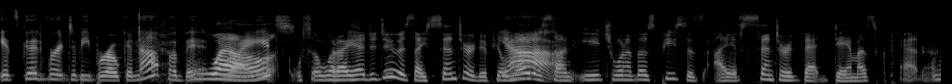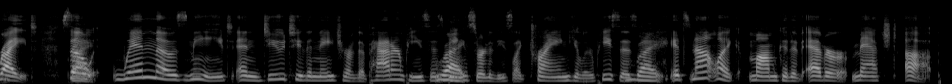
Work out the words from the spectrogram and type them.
It's good for it to be broken up a bit, Well, right? so what I had to do is I centered. If you'll notice on each one of those pieces, I have centered that damask pattern. Right. So Right. when those meet, and due to the nature of the pattern pieces being sort of these like triangular pieces, Right. it's not like mom could have ever matched up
